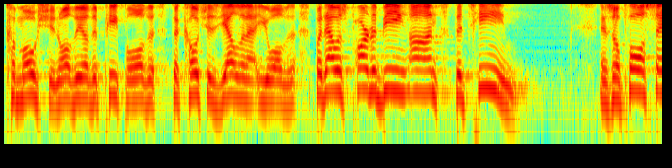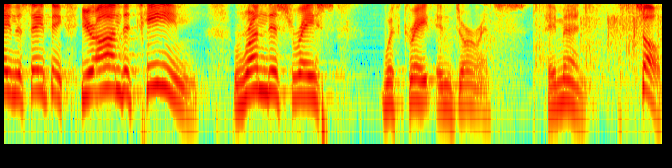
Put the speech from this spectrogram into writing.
commotion, all the other people, all the, the coaches yelling at you all the But that was part of being on the team. And so Paul's saying the same thing. You're on the team. Run this race with great endurance. Amen. So,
